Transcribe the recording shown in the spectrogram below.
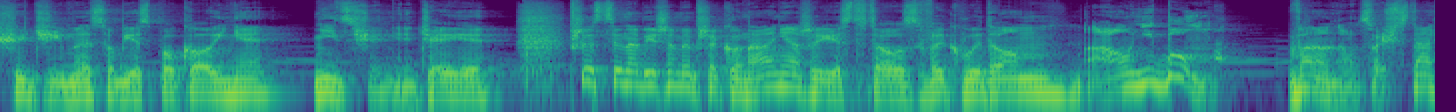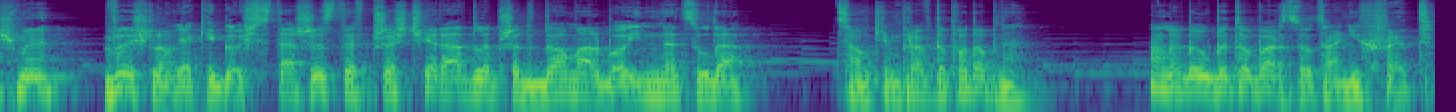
siedzimy sobie spokojnie, nic się nie dzieje. Wszyscy nabierzemy przekonania, że jest to zwykły dom, a oni bum! Walną coś z taśmy, wyślą jakiegoś stażystę w prześcieradle przed dom albo inne cuda. Całkiem prawdopodobne. Ale byłby to bardzo tani chwyt.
